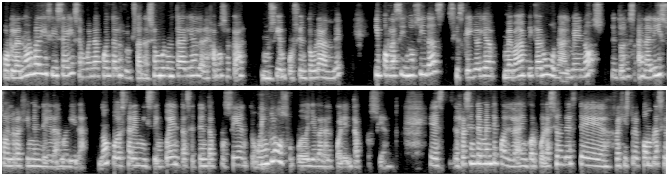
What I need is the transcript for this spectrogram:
por la norma 16, en buena cuenta la subsanación voluntaria la dejamos acá un 100% grande y por las inducidas, si es que yo ya me van a aplicar una al menos, entonces analizo el régimen de gradualidad, ¿no? Puedo estar en mis 50, 70% o incluso puedo llegar al 40%. Es, recientemente con la incorporación de este registro de compras y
